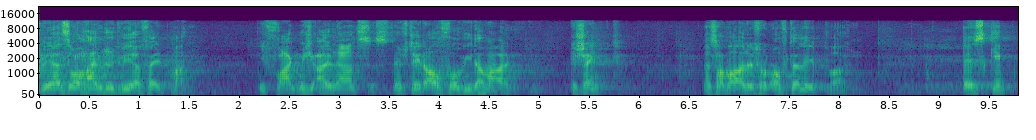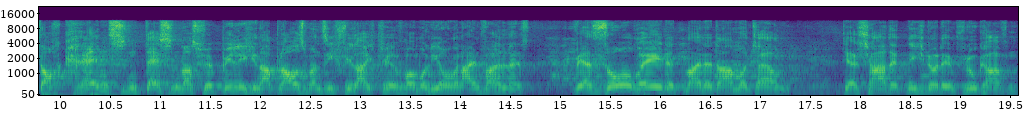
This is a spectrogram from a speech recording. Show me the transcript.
Wer so handelt wie Herr Feldmann, ich frage mich allen Ernstes, der steht auch vor Wiederwahlen, geschenkt. Das haben wir alle schon oft erlebt. Es gibt doch Grenzen dessen, was für billigen Applaus man sich vielleicht für Formulierungen einfallen lässt. Wer so redet, meine Damen und Herren, der schadet nicht nur dem Flughafen,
